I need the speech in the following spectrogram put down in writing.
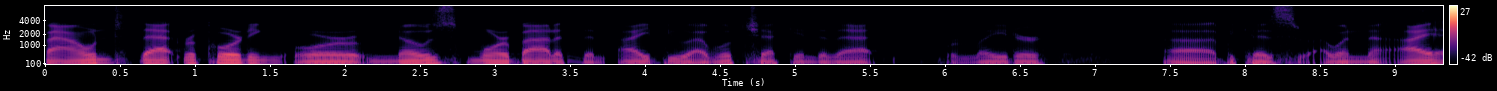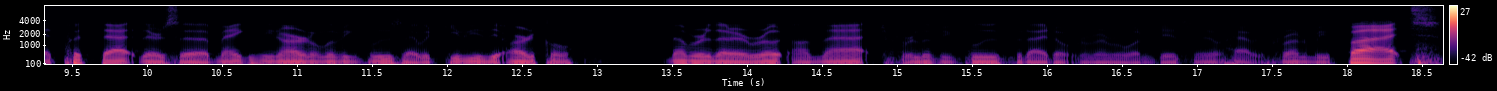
found that recording or knows more about it than I do, I will check into that for later. Uh, because when I had put that, there's a magazine article, Living Blues. I would give you the article number that I wrote on that for Living Blues, but I don't remember what it is. I don't have it in front of me. But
